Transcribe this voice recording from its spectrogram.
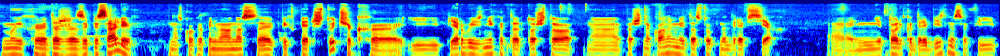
Мы их э, даже записали, насколько я понимаю, у нас э, их пять штучек, э, и первый из них это то, что Passion Economy доступна для всех. Э, не только для бизнесов и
